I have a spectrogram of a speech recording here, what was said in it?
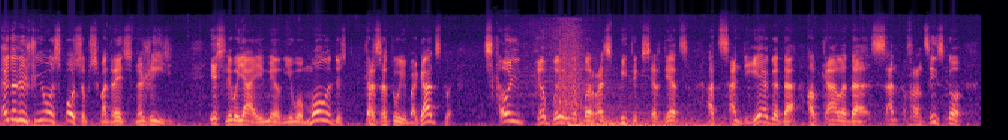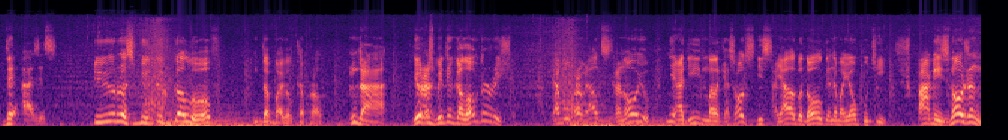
Это лишь его способ смотреть на жизнь. Если бы я имел его молодость, красоту и богатство, сколько было бы разбитых сердец от Сан-Диего до Алкала до Сан-Франциско де Азис. И разбитых голов, добавил Капрал. Да, и разбитых голов, дружище. Я бы управлял страною, ни один молокосос не стоял бы долго на моем пути. Шпага из ножен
